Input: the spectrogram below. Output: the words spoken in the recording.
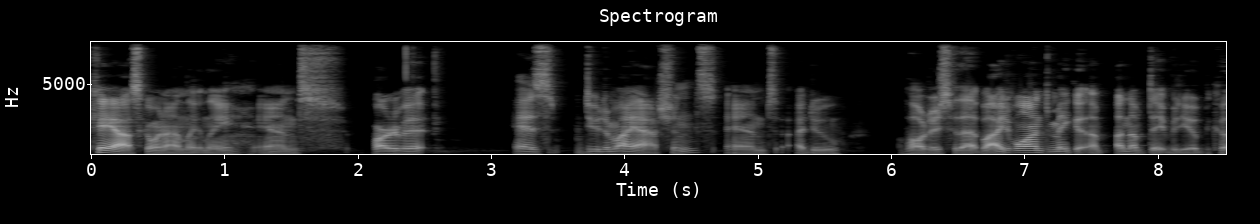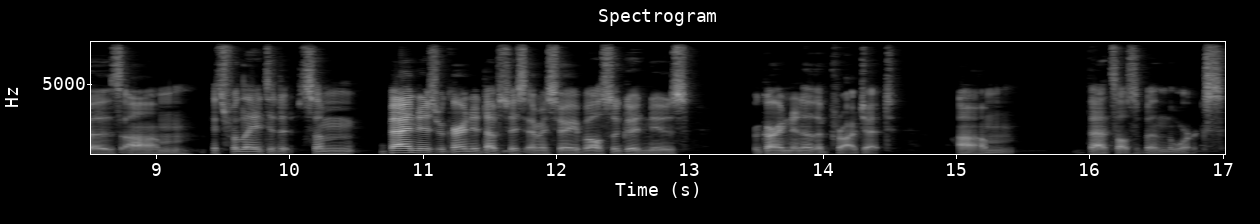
chaos going on lately, and part of it is due to my actions, and I do apologize for that. But I wanted to make a, an update video because um, it's related to some bad news regarding the Dubspace emissary, but also good news regarding another project. Um, that's also been in the works.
